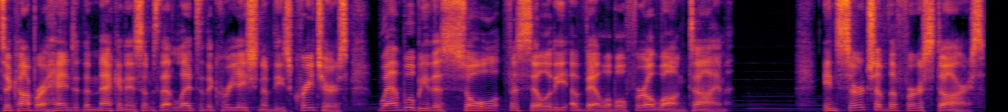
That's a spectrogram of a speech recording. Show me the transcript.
To comprehend the mechanisms that led to the creation of these creatures, Webb will be the sole facility available for a long time. In search of the first stars,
